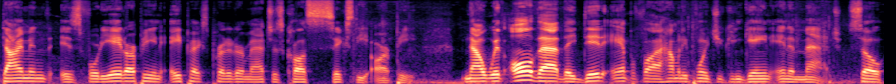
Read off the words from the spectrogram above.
diamond is 48 RP, and Apex Predator matches cost 60 RP. Now, with all that, they did amplify how many points you can gain in a match. So,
